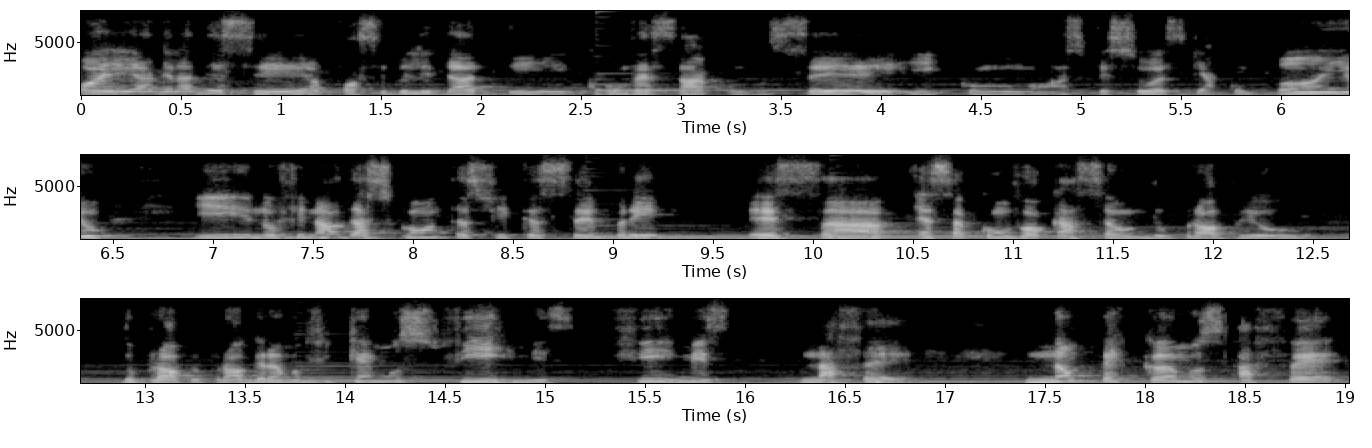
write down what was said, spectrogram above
Olha, agradecer a possibilidade de conversar com você e com as pessoas que acompanham. E no final das contas fica sempre essa essa convocação do próprio do próprio programa. Fiquemos firmes, firmes na fé. Não percamos a fé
